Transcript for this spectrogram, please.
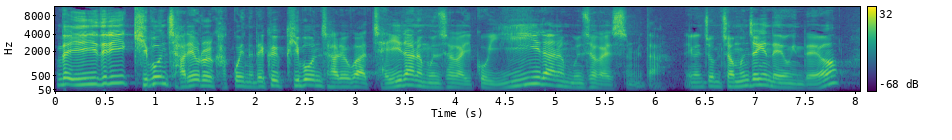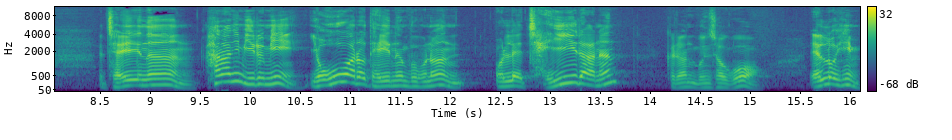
근데 이들이 기본 자료를 갖고 있는데 그 기본 자료가 J라는 문서가 있고 E라는 문서가 있습니다. 이건 좀 전문적인 내용인데요. J는 하나님 이름이 여호와로 되어 있는 부분은 원래 J라는 그런 문서고 엘로힘,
